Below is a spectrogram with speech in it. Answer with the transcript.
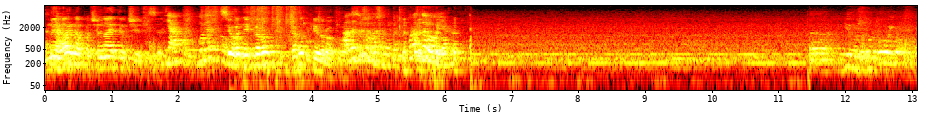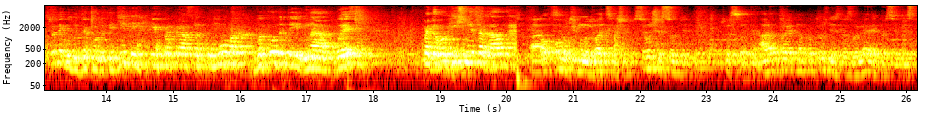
Негайно починайте вчитися. Дякую, обов'язково. Сьогодні корот, короткий урок. у вас. Але дуже важливо. Про здоров'я. Він вже готовий. Сюди будуть заходити діти і в прекрасних умовах виходити на весь педагогічний загал. Оптимум ну, 20, всього 600 дітей. 600. Але проєктна потужність дозволяє до 700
